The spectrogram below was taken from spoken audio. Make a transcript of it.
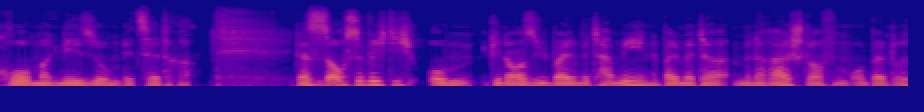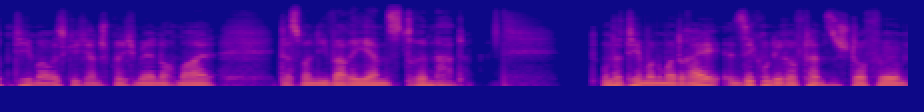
Chrom, Magnesium etc. Das ist auch sehr wichtig, um genauso wie bei den Vitaminen, bei den Mineralstoffen und beim dritten Thema, was ich gleich ansprechen werde, nochmal, dass man die Varianz drin hat. Unter Thema Nummer drei, sekundäre Pflanzenstoffe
